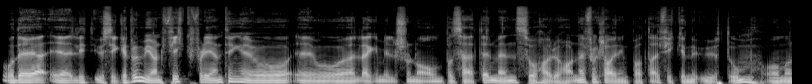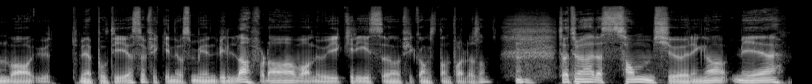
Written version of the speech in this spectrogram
Og det er litt usikkert hvor mye han fikk, for én ting er jo, er jo legemiddeljournalen på Sæter, men så har jo han en forklaring på at de fikk han utom, og når han var ute med politiet, så fikk han jo så mye han ville, for da var han jo i krise og fikk angstanfall og sånn. Mm. Så jeg tror denne samkjøringa med,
